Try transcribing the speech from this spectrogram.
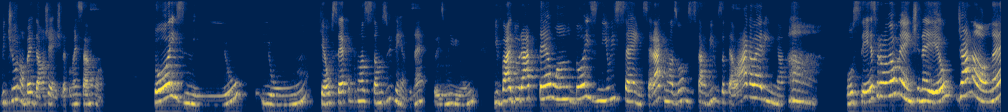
21, não, perdão, gente. Vai começar no ano 2001, que é o século que nós estamos vivendo, né? 2001 e vai durar até o ano 2100. Será que nós vamos estar vivos até lá, galerinha? Vocês provavelmente, né? Eu já não, né?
